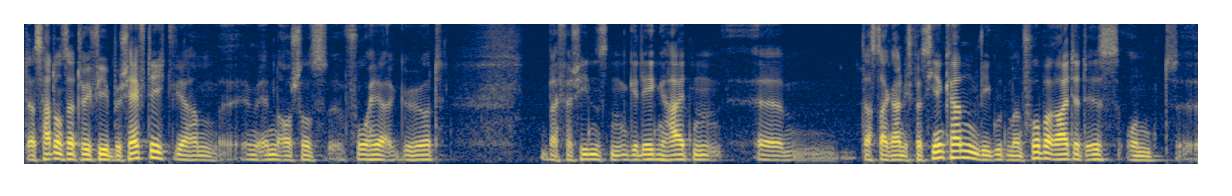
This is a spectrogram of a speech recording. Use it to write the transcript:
das hat uns natürlich viel beschäftigt. Wir haben im Innenausschuss vorher gehört, bei verschiedensten Gelegenheiten, ähm, dass da gar nichts passieren kann, wie gut man vorbereitet ist und äh,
